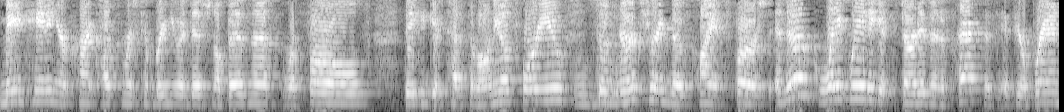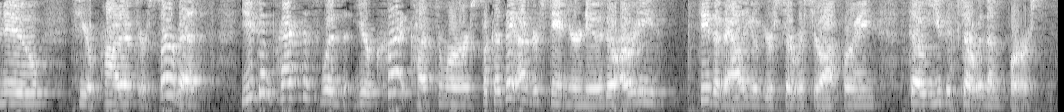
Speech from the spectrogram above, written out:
maintaining your current customers can bring you additional business, referrals, they can give testimonials for you. Mm-hmm. So nurturing those clients first. And they're a great way to get started in a practice. If you're brand new to your product or service, you can practice with your current customers because they understand you're new. They already see the value of your service you're offering. So you could start with them first.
